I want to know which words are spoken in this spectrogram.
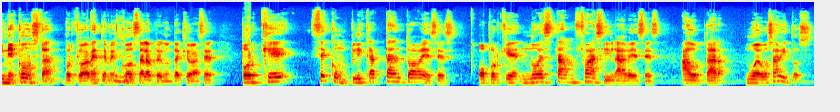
y me consta, porque obviamente me consta la pregunta que va a hacer, ¿por qué se complica tanto a veces o por qué no es tan fácil a veces adoptar nuevos hábitos?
